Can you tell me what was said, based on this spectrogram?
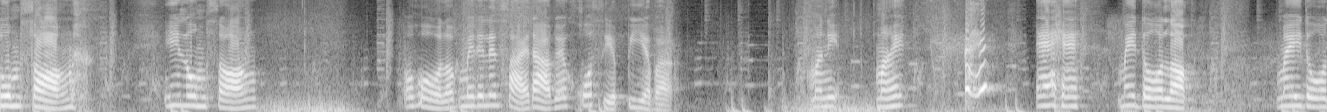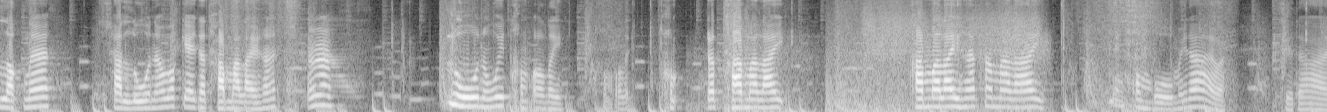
รุมสอง อีรุมสอง โอ้โห แล้วไม่ได้เล่นสายดาบด้วยโคตรเสียเปรียบอะมานี่ มาให้เอ๊ะไม่โดนหรอก ไม่โดนหรอกนะ ฉันรู้นะว่าแกจะทำอะไรฮะรู้นะเว้ยทำอะไรทำอะไรทำจะทำอะไรทำอะไรฮะทำอะไรแม่งคอมโบไม่ได้ว่ะเสียดาย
